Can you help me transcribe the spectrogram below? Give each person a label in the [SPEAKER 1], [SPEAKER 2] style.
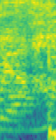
[SPEAKER 1] your heart.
